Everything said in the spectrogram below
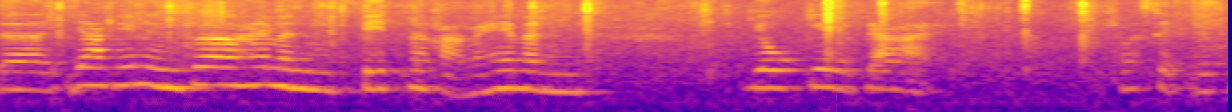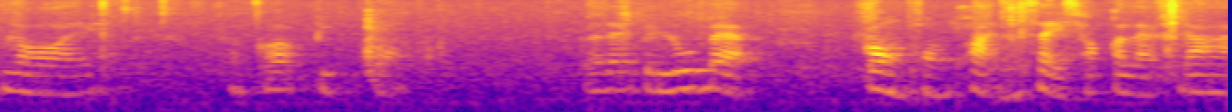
จะยากนิดนึงเพื่อให้มันฟิตนะคะ ไม่ให้มันโยกเยกได้ก็เสร็จเรียบร้อย แล้วก็ปิดกล่อง ก็ได้เป็นรูปแบบกล่องของขวัญใส่ช็อกโกแลตได้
